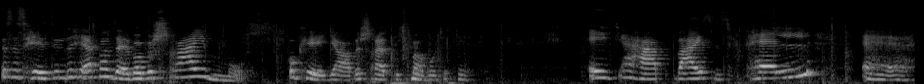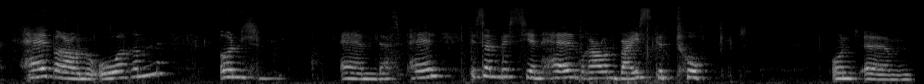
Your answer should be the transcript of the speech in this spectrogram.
dass das Häschen sich erstmal selber beschreiben muss. Okay, ja, beschreib dich mal, rotes Näschen. Ich habe weißes Fell, äh, hellbraune Ohren und ähm, das Fell ist ein bisschen hellbraun weiß getupft. Und ähm,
